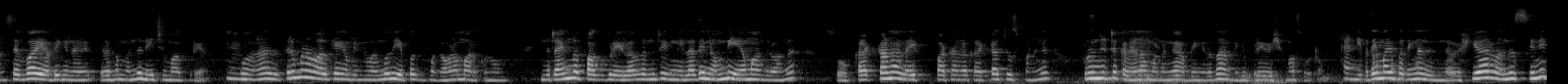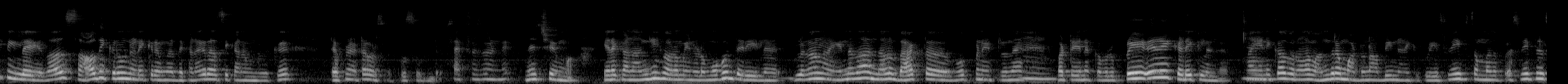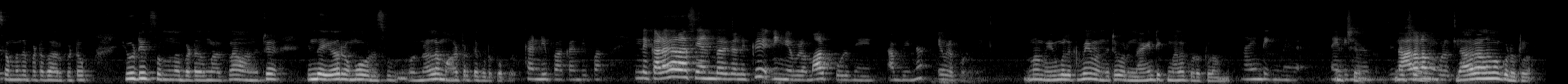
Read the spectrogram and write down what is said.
செவ்வாய் அப்படிங்கிற கிரகம் வந்து நீச்சமாகக்கூடிய. ஸோ அதனால் திருமண வாழ்க்கை அப்படிங்கும்போது எப்போ இப்போ கவனமாக இருக்கணும்? இந்த டைமில் பார்க்கக்கூடிய லவ் வந்துட்டு இவங்க எல்லாத்தையும் நம்பி ஏமாந்துருவாங்க. ஸோ கரெக்டான லைஃப் பார்ட்னரை கரெக்டாக சூஸ் பண்ணுங்கள் புரிஞ்சுட்டு கல்யாணம் பண்ணுங்க அப்படிங்கிறது தான் மிகப்பெரிய விஷயமா சொல்கிறோம். அதே மாதிரி பார்த்தீங்கன்னா இந்த ஹியர் வந்து சினிஃபீல்டில் ஏதாவது சாதிக்கணும்னு நினைக்கிறவங்க அந்த கடகராசிக்காரவங்களுக்கு டெஃபினட்டாக ஒரு சக்ஸஸ் உண்டு. சக்சஸ் உண்டு. நிச்சயமா. எனக்கான அங்கீகாரம் என்னோட முகம் தெரியல. இவ்வளோ நாள் நான் என்னதான் இருந்தாலும் பேக்கில் ஒர்க் பண்ணிட்டு இருந்தேன். பட் எனக்கு ஒரு பேரே கிடைக்கலங்க. நான் என்னைக்காவது ஒரு நாள் வந்துட மாட்டேனா அப்படின்னு நினைக்கக்கூடிய ஸ்னேக் சம்மந்த ஸ்னேஃபில் சம்மந்தப்பட்டதாக இருக்கட்டும் யூடியூப் சம்மந்தப்பட்டவங்களுக்குலாம் வந்துட்டு இந்த இயர் ரொம்ப ஒரு சு ஒரு நல்ல மாற்றத்தை கொடுக்க போகுது. கண்டிப்பா கண்டிப்பா. இந்த கடகராசி அன்பர்களுக்கு நீங்க எவ்வளவு மார்க் போடுவீங்க அப்படின்னா எவ்வளவு போடுவீங்க? மேம் இவங்களுக்குமே வந்துட்டு ஒரு நைன்ட்டிக்கு மேலே கொடுக்கலாம். நைன்டிக்கு மேல. நைன்டிக்கு நிச்சயம். மேல தாராளமா கொடுக்கலாம். தாராளமாக கொடுக்கலாம்.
